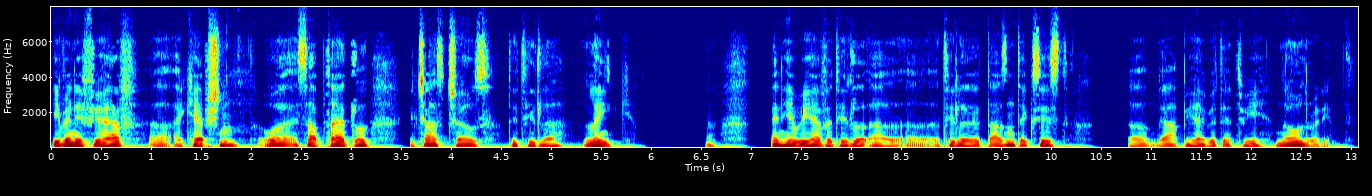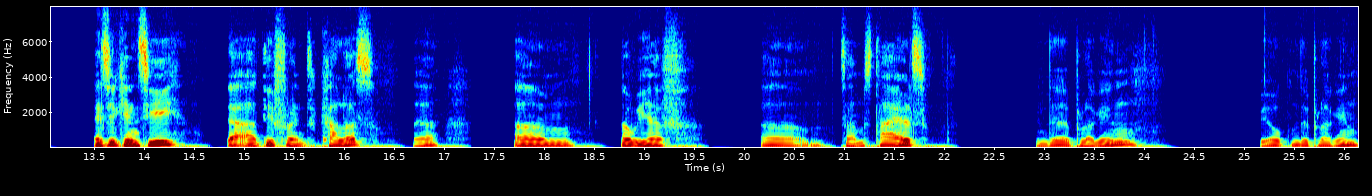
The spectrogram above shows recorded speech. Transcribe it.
Even if you have uh, a caption or a subtitle, it just shows the tiddler link. Yeah? And here we have a tiddler, uh, a tiddler that doesn't exist. Um, yeah, behavior that we know already. As you can see, there are different colors. Yeah? Um, so we have um, some styles in the plugin. We open the plugin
